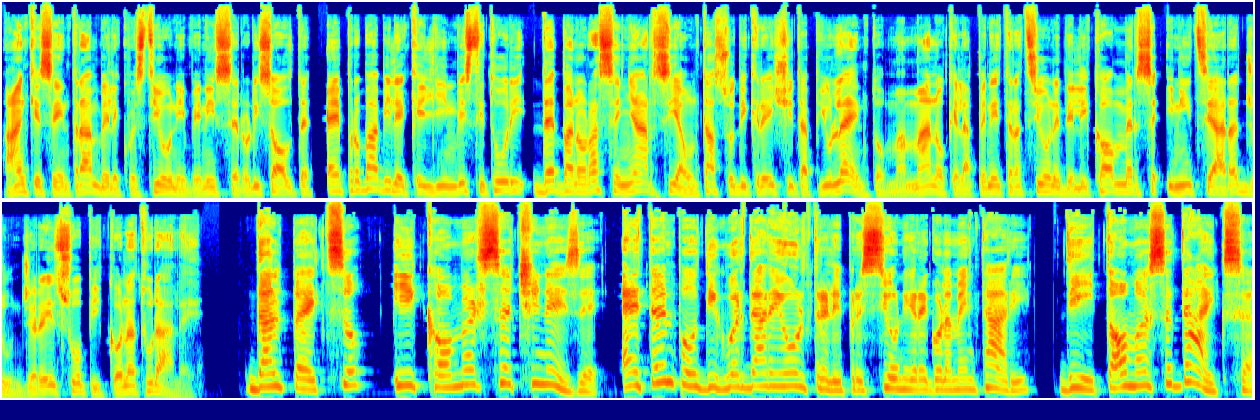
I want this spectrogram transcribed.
Anche se entrambe le questioni venissero risolte, è probabile che gli investitori debbano rassegnarsi a un tasso di crescita più lento man mano che la penetrazione dell'e-commerce inizia a raggiungere il suo picco naturale. Dal pezzo E-commerce cinese. È tempo di guardare oltre le pressioni regolamentari? Di Thomas Dykes,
